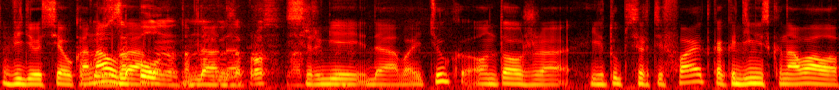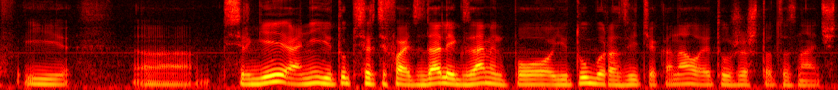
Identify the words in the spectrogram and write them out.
Видео SEO канал, да. Заполнил там да, много да. запросов. Наших. Сергей, да, Войтюк, он тоже YouTube Certified, как и Денис Коновалов и э, Сергей, они YouTube Certified, сдали экзамен по YouTube, развитие канала, это уже что-то значит.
